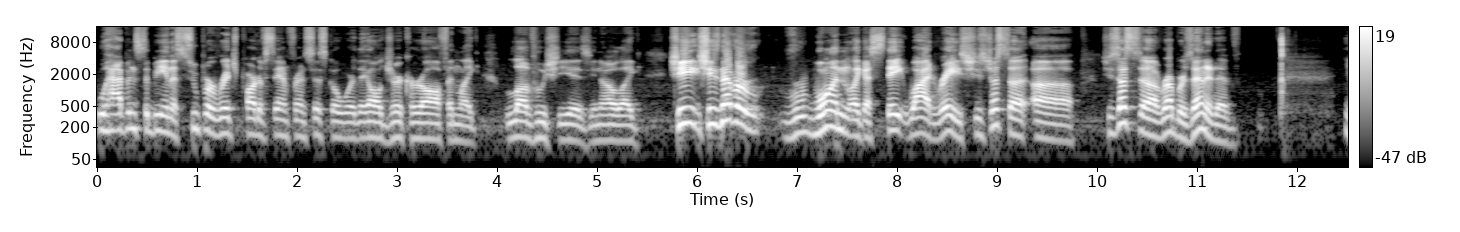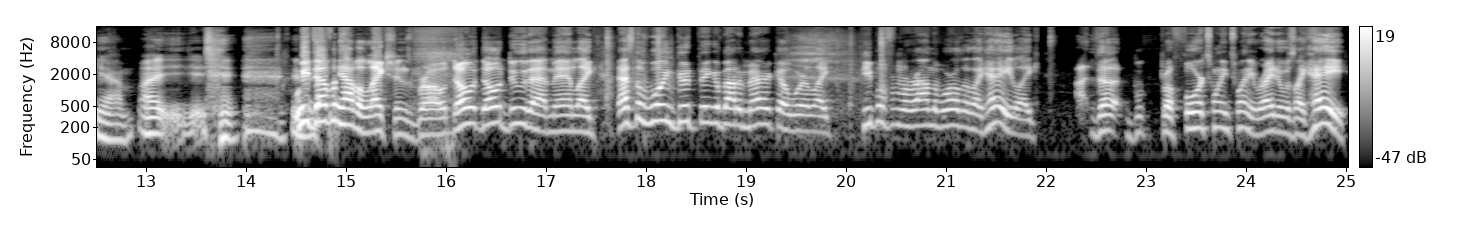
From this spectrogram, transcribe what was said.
who happens to be in a super rich part of San Francisco where they all jerk her off and like love who she is. You know, like she she's never won like a statewide race. She's just a uh, she's just a representative. Yeah, I. We definitely have elections, bro. Don't don't do that, man. Like that's the one good thing about America, where like people from around the world are like, hey, like the b- before 2020, right? It was like, hey,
